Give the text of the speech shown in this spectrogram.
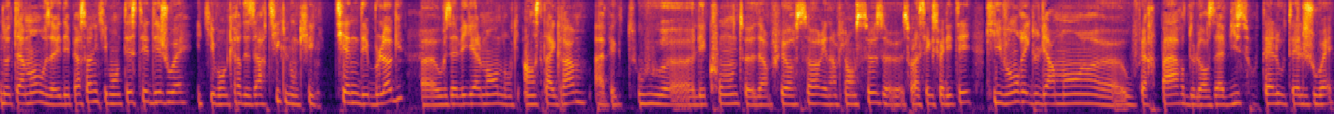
Notamment, vous avez des personnes qui vont tester des jouets et qui vont écrire des articles, donc qui tiennent des blogs. Euh, vous avez également donc Instagram avec tous euh, les comptes d'influenceurs et d'influenceuses sur la sexualité qui vont régulièrement vous faire part de leurs avis sur tel ou tel jouet.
